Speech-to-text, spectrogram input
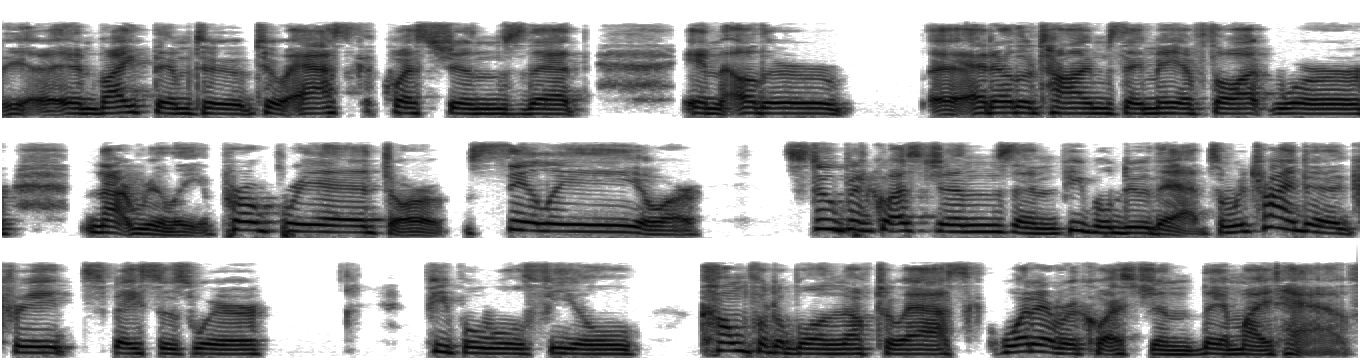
invite them to to ask questions that in other at other times they may have thought were not really appropriate or silly or stupid questions and people do that. So we're trying to create spaces where people will feel comfortable enough to ask whatever question they might have.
